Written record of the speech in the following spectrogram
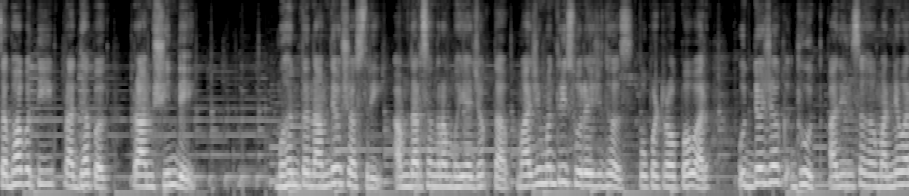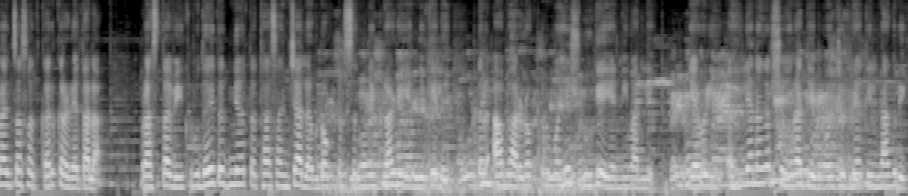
सभापती प्राध्यापक राम शिंदे महंत नामदेव शास्त्री आमदार संग्राम भैया जगताप माजी मंत्री सुरेश धस पोपटराव पवार उद्योजक धूत आदींसह मान्यवरांचा सत्कार करण्यात आला. प्रास्ताविक हृदयतज्ञ तथा संचालक डॉक्टर संदीप गाडे यांनी केले तर आभार डॉक्टर महेश घुगे यांनी मानले. यावेळी अहिल्यानगर शहरातील व जिल्ह्यातील नागरिक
